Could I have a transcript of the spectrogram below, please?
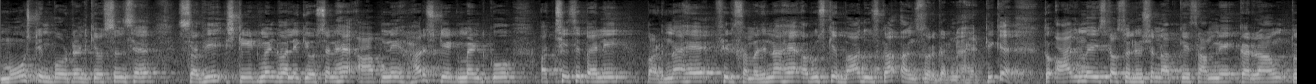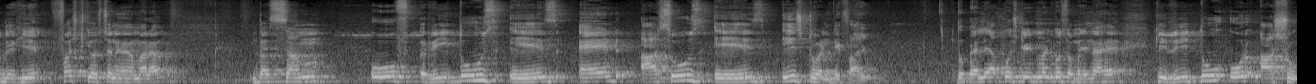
most important question हैं। सभी स्टेटमेंट वाले क्वेश्चन हैं। आपने हर स्टेटमेंट को अच्छे से पहले पढ़ना है, फिर समझना है और उसके बाद उसका आंसर करना है। ठीक है? तो आज मैं इसका आपके सामने कर रहा हूँ तो देखिए फ़र्स्ट क्वेश्चन है हमारा। The sum of Ritu's age and Ashu's age is 25 तो पहले आपको स्टेटमेंट को समझना है कि रितु और आशु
